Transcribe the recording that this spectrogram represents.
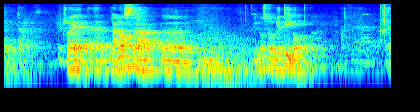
comunità. Cioè eh, nostra, eh, il nostro obiettivo eh,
